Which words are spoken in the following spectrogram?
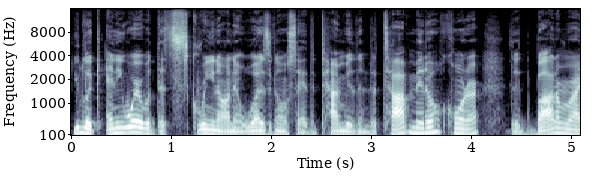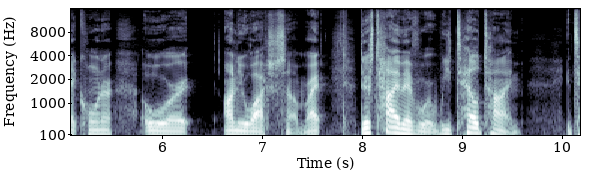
you look anywhere with the screen on it, what is it going to say? The time either in the top middle corner, the bottom right corner, or on your watch or something, right? There's time everywhere. We tell time. It's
